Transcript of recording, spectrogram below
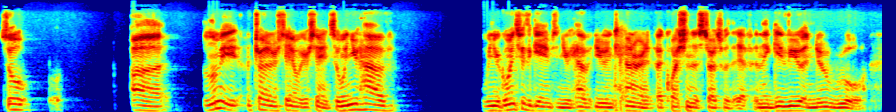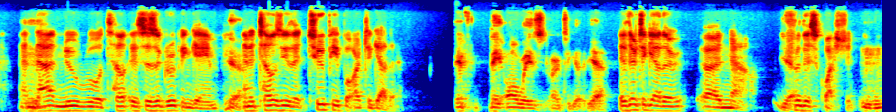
So, uh, let me try to understand what you're saying. So when you have when you're going through the games and you have you encounter a question that starts with if, and they give you a new rule, and Mhm. that new rule tell this is a grouping game, Yeah. and it tells you that two people are together. If they always are together, yeah. If they're together uh, now Yeah. for this question, hmm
